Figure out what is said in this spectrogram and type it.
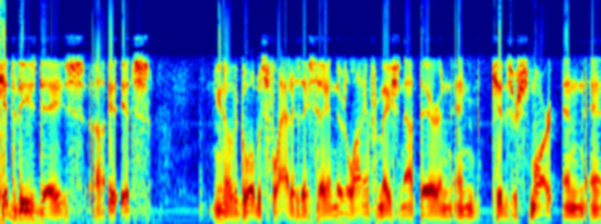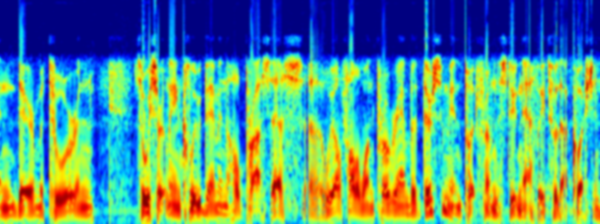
kids these days, uh, it, it's you know the globe is flat as they say and there's a lot of information out there and and kids are smart and and they're mature and so we certainly include them in the whole process. Uh, we all follow one program but there's some input from the student athletes without question.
